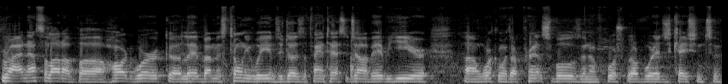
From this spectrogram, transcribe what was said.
Right, and that's a lot of uh, hard work uh, led by Ms. Tony Williams, who does a fantastic job every year, uh, working with our principals and, of course, with our board of education to,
